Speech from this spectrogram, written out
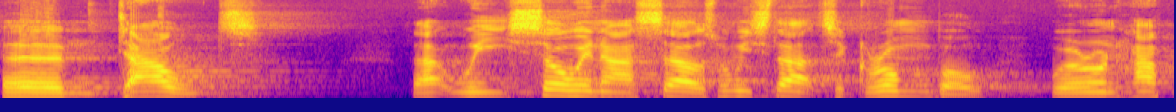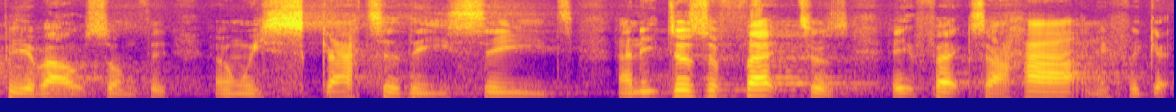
um, doubt that we sow in ourselves. When we start to grumble, we're unhappy about something and we scatter these seeds. And it does affect us. It affects our heart and it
